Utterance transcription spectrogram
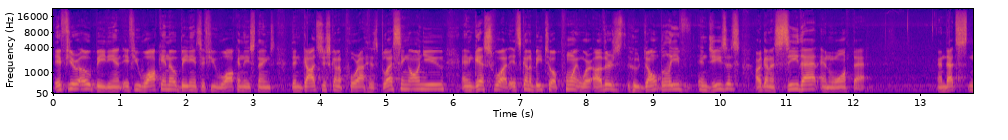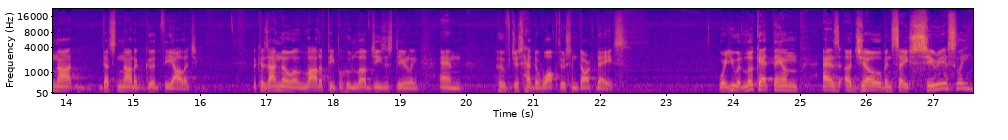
if you're obedient, if you walk in obedience, if you walk in these things, then God's just going to pour out his blessing on you. And guess what? It's going to be to a point where others who don't believe in Jesus are going to see that and want that. And that's not, that's not a good theology. Because I know a lot of people who love Jesus dearly and who've just had to walk through some dark days. Where you would look at them as a Job and say, seriously?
